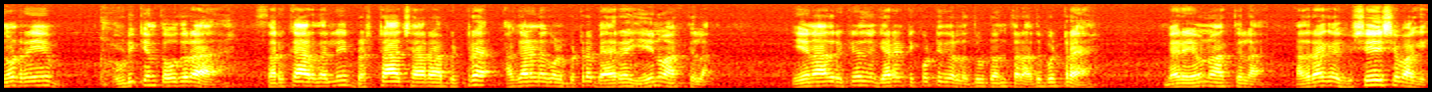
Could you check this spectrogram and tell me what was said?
ನೋಡ್ರಿ, ಹುಡುಕ್ಯಂತ ಹೋದ್ರ ಸರ್ಕಾರದಲ್ಲಿ ಭ್ರಷ್ಟಾಚಾರ ಬಿಟ್ಟರೆ ಹಗರಣಗಳು ಬಿಟ್ಟರೆ ಬೇರೆ ಏನೂ ಆಗ್ತಿಲ್ಲ. ಏನಾದರೂ ಕೇಳಿದ್ರೆ ಗ್ಯಾರಂಟಿ ಕೊಟ್ಟಿದ್ವಲ್ಲ ದುಡ್ಡು ಅಂತಾರೆ, ಅದು ಬಿಟ್ಟರೆ ಬೇರೆ ಏನೂ ಆಗ್ತಿಲ್ಲ. ಅದರಾಗ ವಿಶೇಷವಾಗಿ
